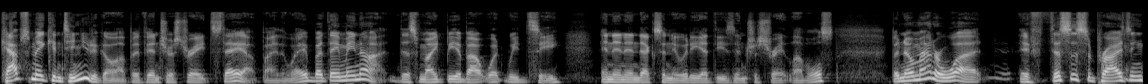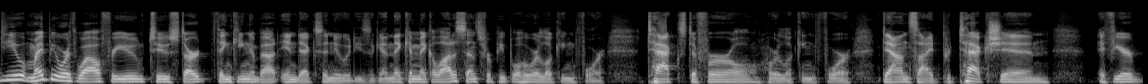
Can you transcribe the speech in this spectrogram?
Caps may continue to go up if interest rates stay up, by the way, but they may not. This might be about what we'd see in an index annuity at these interest rate levels. But no matter what, if this is surprising to you, it might be worthwhile for you to start thinking about index annuities again. They can make a lot of sense for people who are looking for tax deferral, who are looking for downside protection, if you're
